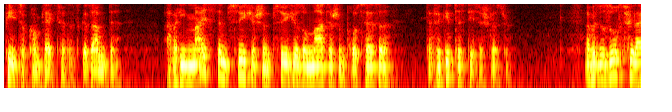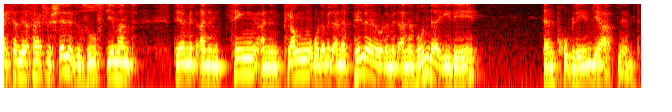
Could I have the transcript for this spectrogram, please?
viel zu komplex für das Gesamte. Aber die meisten psychischen, psychosomatischen Prozesse, dafür gibt es diese Schlüssel. Aber du suchst vielleicht an der falschen Stelle. Du suchst jemand, der mit einem Zing, einem Klong oder mit einer Pille oder mit einer Wunderidee dein Problem dir abnimmt.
